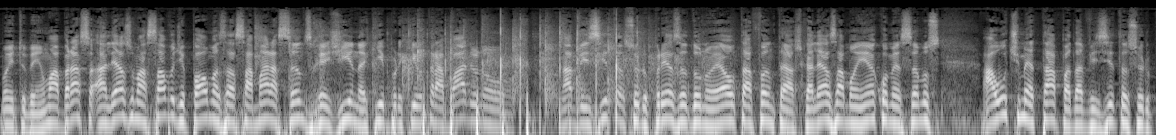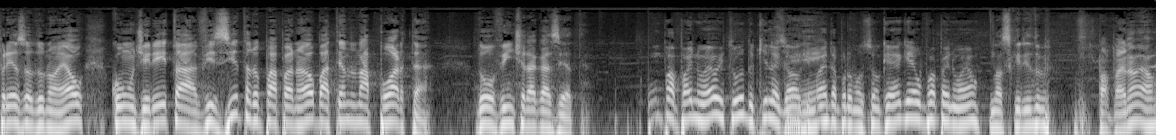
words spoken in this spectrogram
Muito bem, um abraço. Aliás, uma salva de palmas a Samara Santos Regina aqui, porque o trabalho no- na visita surpresa do Noel tá fantástico. Aliás, amanhã começamos a última etapa da visita surpresa do Noel, com o direito à visita do Papai Noel batendo na porta do ouvinte da Gazeta. Um Papai Noel e tudo, que legal, Sim. que vai da promoção. Quem é que é o Papai Noel? Nosso querido Papai Noel.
